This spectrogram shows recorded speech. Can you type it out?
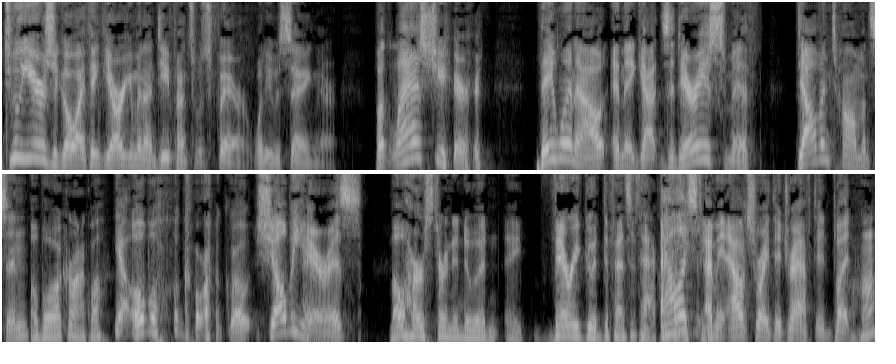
two years ago, I think the argument on defense was fair. What he was saying there, but last year, they went out and they got Za'Darius Smith, Dalvin Tomlinson. Ogbo Okoronkwo. yeah, Ogbo Okoronkwo, Shelby Harris, Mo Hurst turned into a, a very good defensive tackle. Alex. I mean, Alex Wright. They drafted, but huh?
